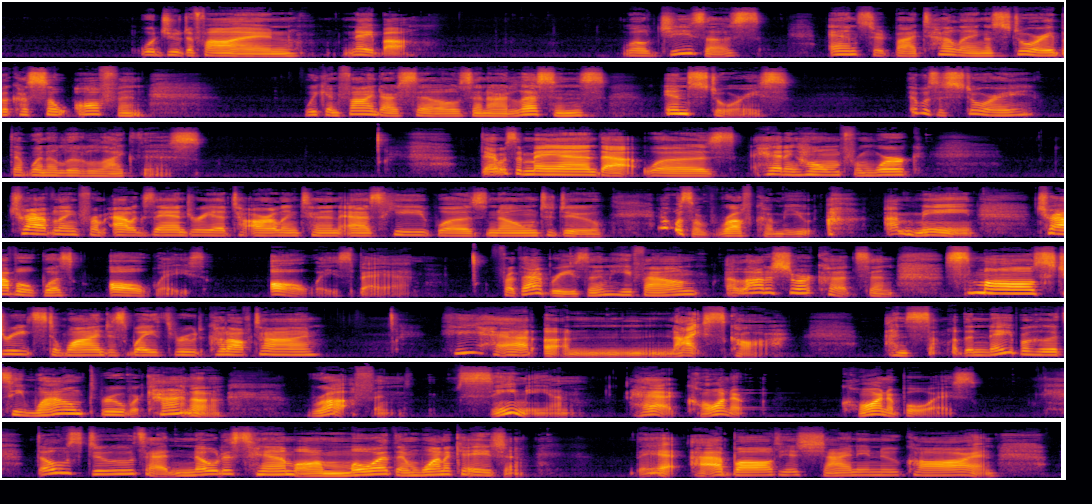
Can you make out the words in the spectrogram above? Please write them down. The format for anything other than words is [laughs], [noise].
would you define neighbor? Well, Jesus answered by telling a story because so often we can find ourselves and our lessons in stories. It was a story that went a little like this. There was a man that was heading home from work, traveling from Alexandria to Arlington as he was known to do. It was a rough commute. [sighs] I mean, travel was always, always bad. For that reason, he found a lot of shortcuts and small streets to wind his way through to cut off time. He had a nice car and some of the neighborhoods he wound through were kind of rough and seamy and had corner corner boys. Those dudes had noticed him on more than one occasion. They had eyeballed his shiny new car and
